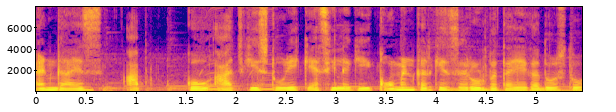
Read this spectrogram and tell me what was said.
and guys आपको आज की स्टोरी कैसी लगी? कमेंट करके ज़रूर बताइएगा दोस्तों।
